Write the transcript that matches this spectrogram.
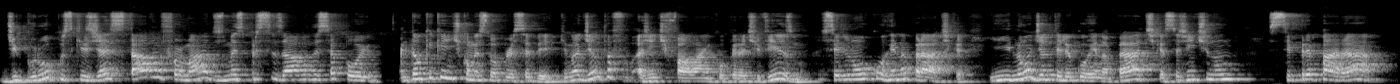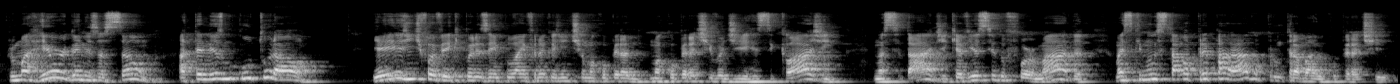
de grupos que já estavam formados, mas precisavam desse apoio. Então, o que, que a gente começou a perceber? Que não adianta a gente falar em cooperativismo se ele não ocorrer na prática. E não adianta ele ocorrer na prática se a gente não se preparar para uma reorganização, até mesmo cultural. E aí a gente foi ver que, por exemplo, lá em Franca a gente tinha uma cooperativa de reciclagem na cidade que havia sido formada, mas que não estava preparada para um trabalho cooperativo.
